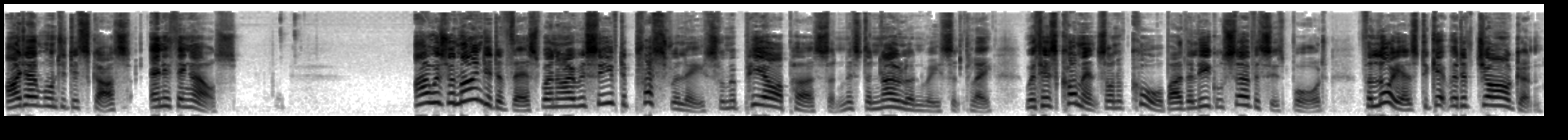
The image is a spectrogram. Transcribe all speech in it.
I don't want to discuss anything else. I was reminded of this when I received a press release from a PR person, Mr. Nolan, recently, with his comments on a call by the Legal Services Board for lawyers to get rid of jargon,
